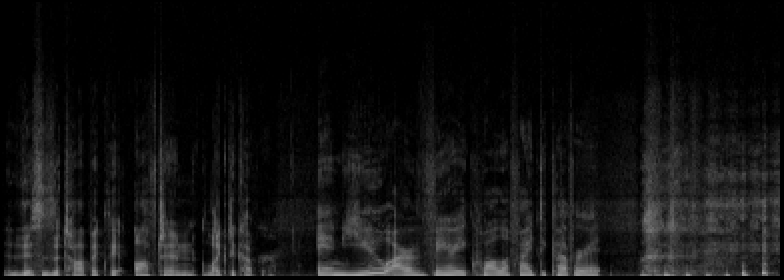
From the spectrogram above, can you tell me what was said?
this is a topic they often like to cover. And you are very qualified to cover it.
